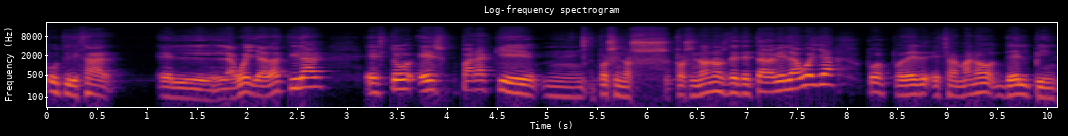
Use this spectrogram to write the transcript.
utilizar la huella dactilar esto es para que, mm, por si, nos, por si no nos detectara bien la huella, pues poder echar mano del pin.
